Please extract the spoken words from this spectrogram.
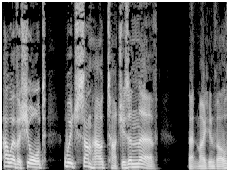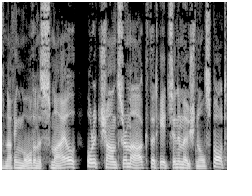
however short, which somehow touches a nerve. That might involve nothing more than a smile or a chance remark that hits an emotional spot,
